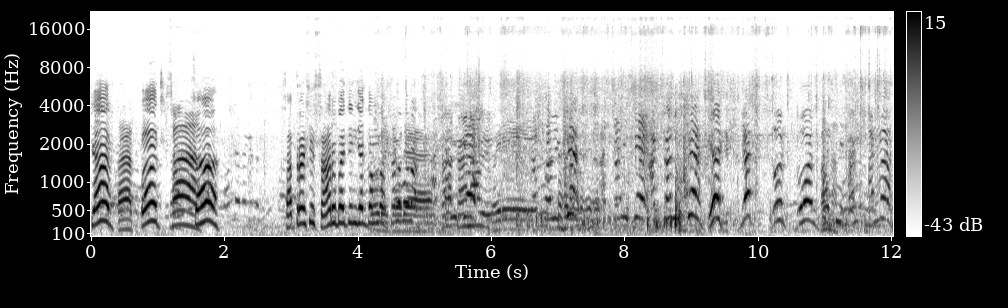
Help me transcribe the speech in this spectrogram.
चार पाच सहा. सतराशे सहा रुपयाचे जगदंबा एक एक दोन दोन पन्नास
